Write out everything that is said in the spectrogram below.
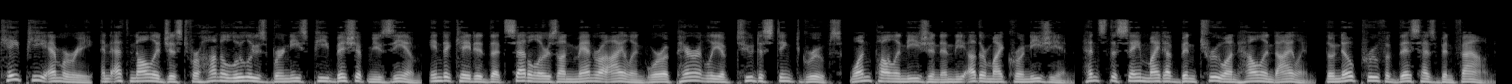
K. P. Emory, an ethnologist for Honolulu's Bernice P. Bishop Museum, indicated that settlers on Manra Island were apparently of two distinct groups, one Polynesian and the other Micronesian, hence the same might have been true on Howland Island, though no proof of this has been found.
